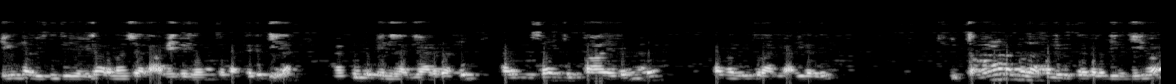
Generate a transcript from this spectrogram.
ඒ නිසා විශ්වවිද්‍යාලෙ වෙලා අරමචා ආවේග යනකොට පැත්තට කියලා අකුල මෙන්නලා ගියාට පස්සේ අර මුසයි තුන් කායයෙන් අර තමයි විතරක් හරි කරගෙන ඉතාමත්ම ලස්සන විස්තර කරලා දෙන කියනවා.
